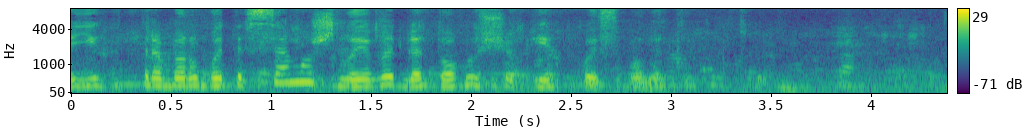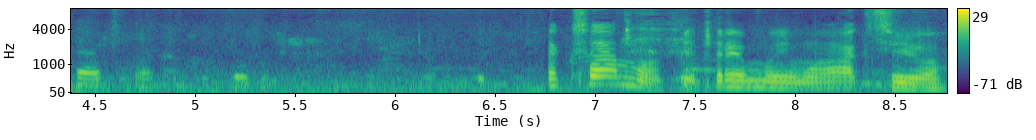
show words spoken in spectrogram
Їх треба робити все можливе для того, щоб їх визволити. Так само підтримуємо акцію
